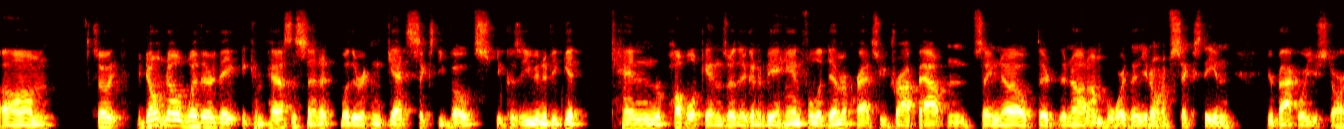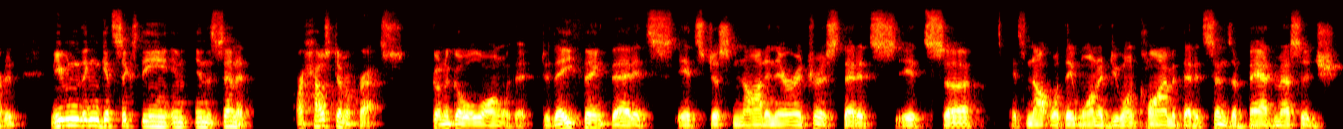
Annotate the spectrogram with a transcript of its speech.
Um, so we don't know whether they it can pass the Senate, whether it can get 60 votes, because even if you get 10 Republicans, are there going to be a handful of Democrats who drop out and say no, they're, they're not on board? Then you don't have 60 and you're back where you started. And even if they can get 60 in, in the Senate, are House Democrats going to go along with it? Do they think that it's it's just not in their interest that it's it's uh, it's not what they want to do on climate? That it sends a bad message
